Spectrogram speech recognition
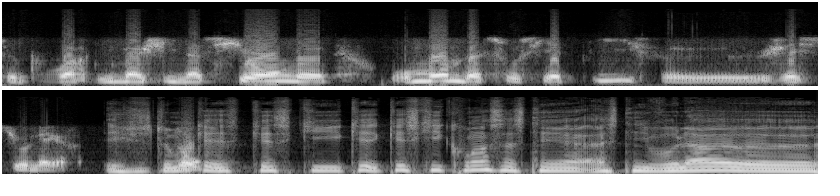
ce pouvoir d'imagination euh, au monde associatif euh, gestionnaire. Et justement, qu'est-ce qui, qu'est-ce qui coince à ce, à ce niveau-là,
